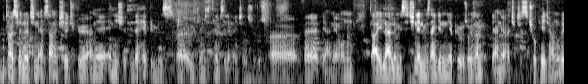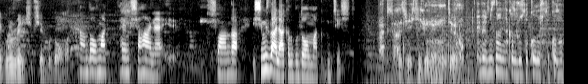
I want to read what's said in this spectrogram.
bu tarz şeyler için efsane bir şey çünkü hani en iyi şekilde hepimiz e, ülkemizi temsil etmeye çalışıyoruz E, ve yani onun daha ilerlemesi için elimizden geleni yapıyoruz. O yüzden yani açıkçası çok heyecanlı ve gurur verici bir şey burada olmak. Kanda olmak hem şahane, şu anda işimizle alakalı burada olmak müthiş. Bak sadece iki günlüğüne gidiyorum. Birbirimizden ne kadar uzak olursak olalım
